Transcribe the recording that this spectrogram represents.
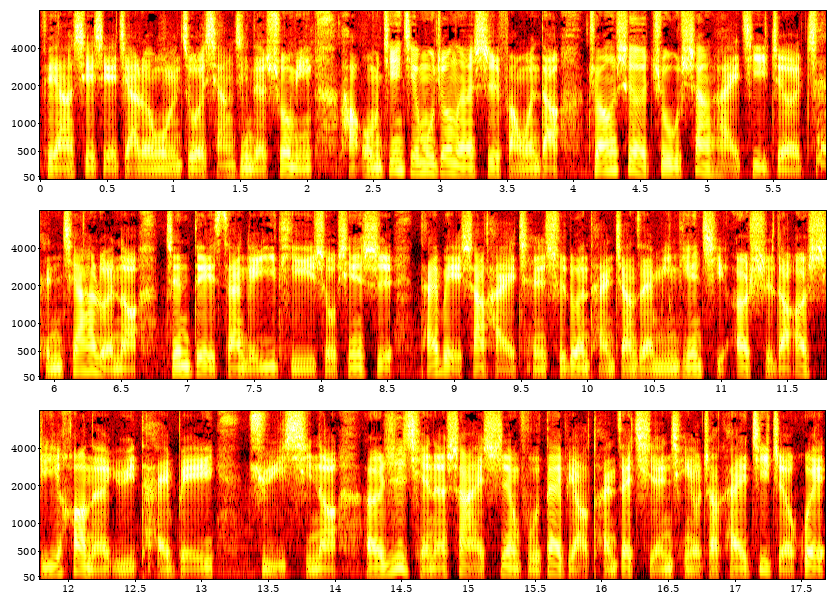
非常谢谢嘉伦，我们做详尽的说明。好，我们今天节目中呢是访问到装设驻上海记者陈嘉伦哦，针对三个议题，首先是台北上海城市论坛将在明天起二十到二十一号呢于台北举行哦。呃，日前呢上海市政府代表团在启程前有召开记者会，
